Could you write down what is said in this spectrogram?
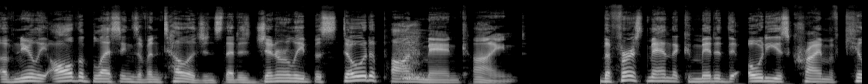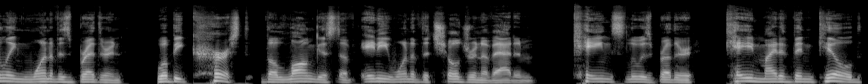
of nearly all the blessings of intelligence that is generally bestowed upon mankind. The first man that committed the odious crime of killing one of his brethren will be cursed the longest of any one of the children of Adam. Cain slew his brother. Cain might have been killed,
